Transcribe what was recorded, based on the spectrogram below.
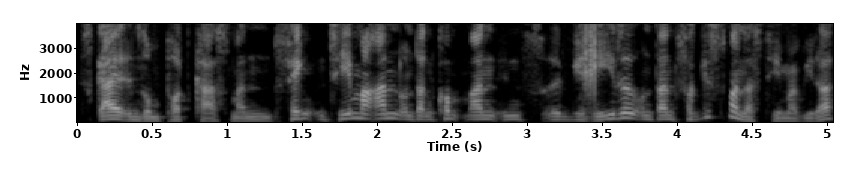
ist geil in so einem Podcast. Man fängt ein Thema an und dann kommt man ins äh, Gerede und dann vergisst man das Thema wieder.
